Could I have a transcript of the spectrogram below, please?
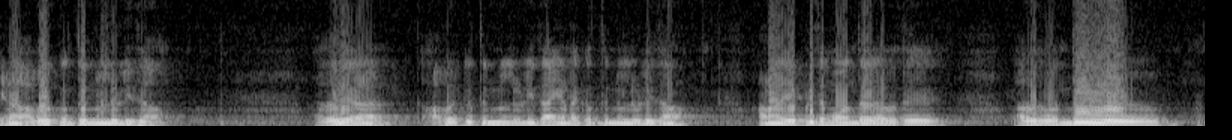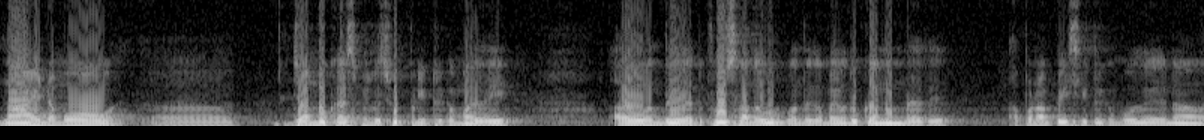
ஏன்னா அவருக்கும் திருநெல்வேலி தான். அதாவது அவருக்கு திருநெல்வேலி தான் எனக்கும் திருநெல்வேலி தான். ஆனால் எப்படி தான் வந்தார் அவர்? அவர் வந்து நான் என்னமோ ஜம்மு காஷ்மீரில் ஷூட் பண்ணிகிட்டு இருக்க மாதிரி. அவர் வந்து அந்த புதுசாக அந்த ஊருக்கு வந்த மாதிரி வந்து உட்காந்துருந்தார் அப்போ நான் பேசிகிட்டு இருக்கும்போது நான்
